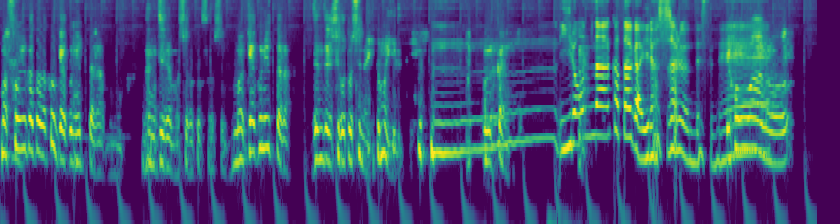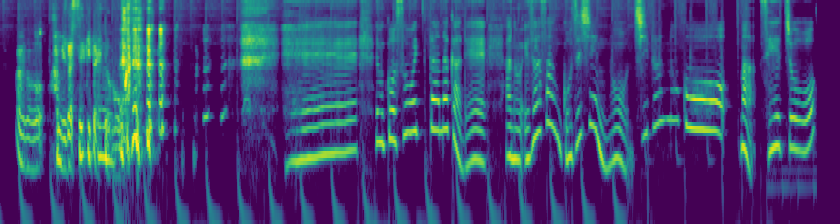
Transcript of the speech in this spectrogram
まあ、そういう方だと逆に言ったらもう何時でも仕事するし、まあ、逆に言ったら全然仕事しない人もいるっていういろんな方がいらっしゃるんですね。基本はあのあのはみ出していきたいと思う。うんへえでもこうそういった中であの江澤さんご自身の自分のこう、まあ、成長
